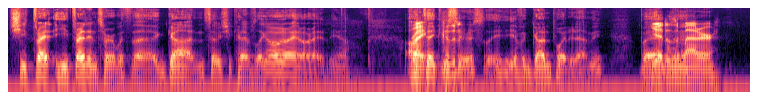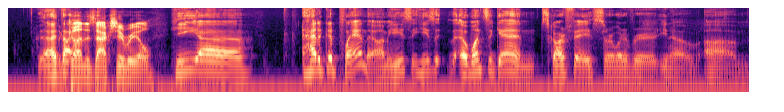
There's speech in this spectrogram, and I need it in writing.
she threat he threatens her with a gun, so she kind of was like, all right, all right, you know, I'll Right, take you 'cause it- seriously. You have a gun pointed at me, but yeah, it doesn't uh, matter. I The thought gun is actually real. he uh, had a good plan though. I mean, he's he's uh, once again Scarface or whatever you know. Um,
